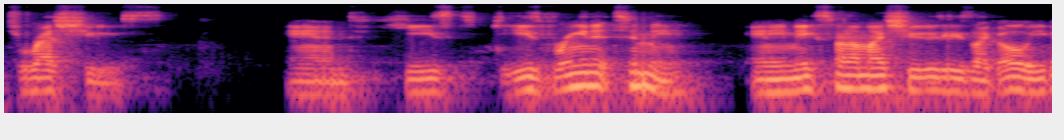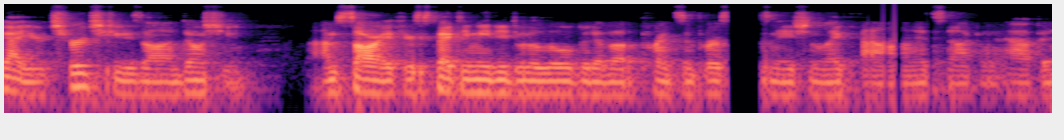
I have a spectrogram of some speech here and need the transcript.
dress shoes, and he's he's bringing it to me, and he makes fun of my shoes. He's like, "Oh, you got your church shoes on, don't you?" I'm sorry if you're expecting me to do a little bit of a Prince impersonation like Fallon. It's not going to happen.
